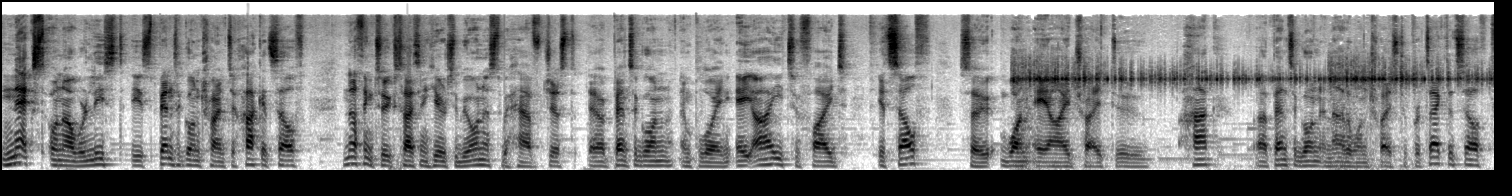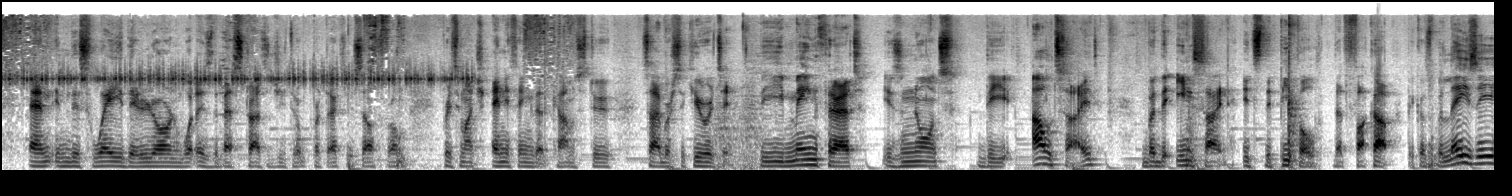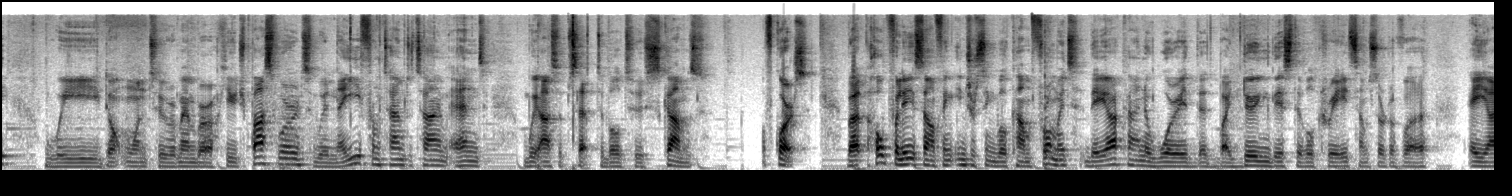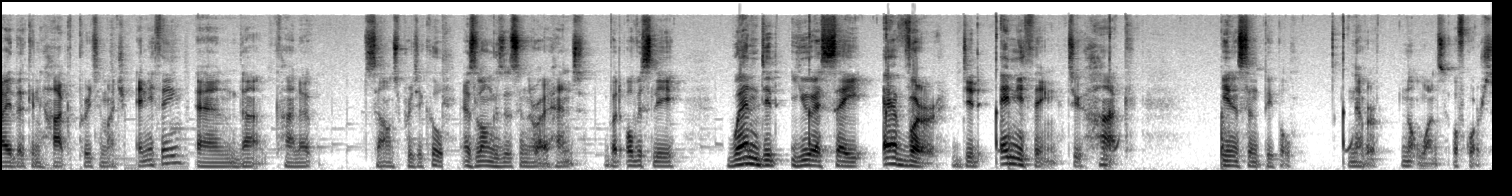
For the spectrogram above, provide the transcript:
Next on our list is Pentagon trying to hack itself. Nothing too exciting here to be honest, we have just uh, Pentagon employing AI to fight itself. So one AI tried to hack uh, Pentagon, another one tries to protect itself, and in this way they learn what is the best strategy to protect itself from pretty much anything that comes to cybersecurity. The main threat is not the outside, but the inside. It's the people that fuck up because we're lazy, we don't want to remember huge passwords, we're naive from time to time, and we are susceptible to scams of course. But hopefully something interesting will come from it. They are kind of worried that by doing this, they will create some sort of a AI that can hack pretty much anything. And that kind of sounds pretty cool, as long as it's in the right hands. But obviously, when did USA ever did anything to hack innocent people? Never, not once, of course.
